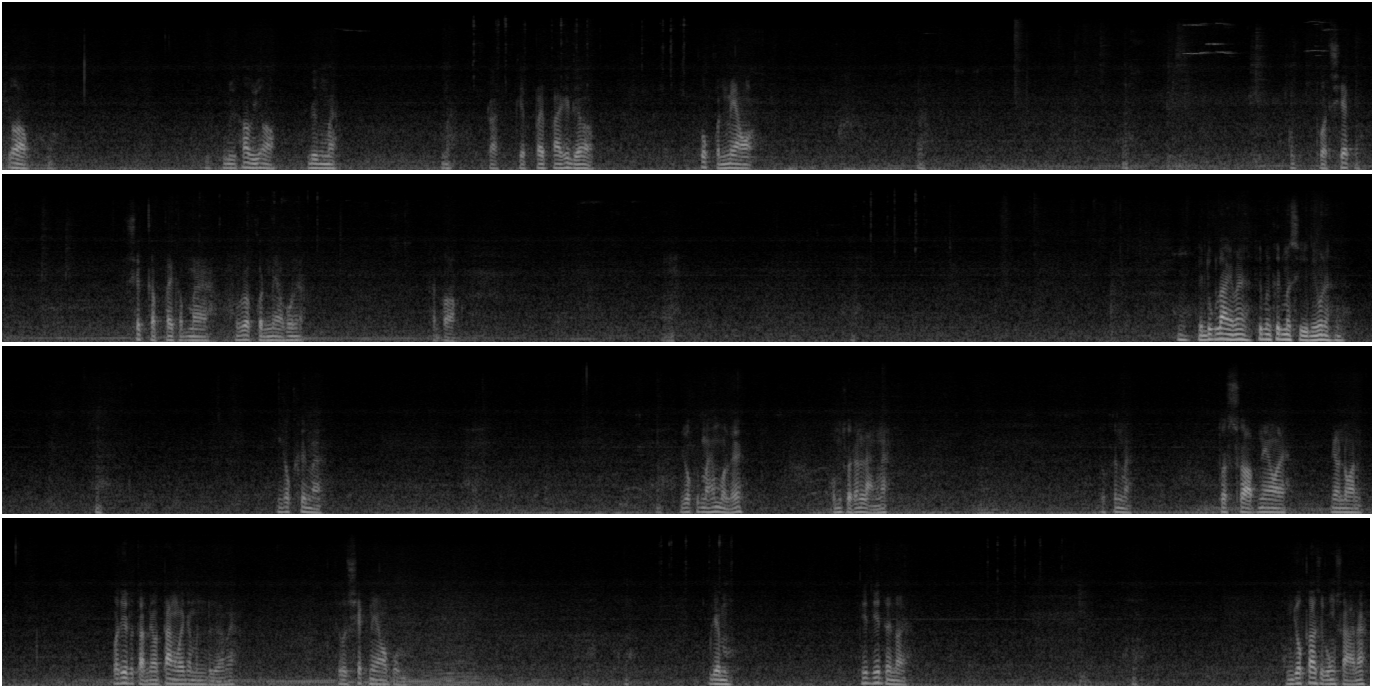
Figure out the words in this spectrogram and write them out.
วีออกวีเข้าวีออก ดึงมา มาตัดเก็บปลายปลายที่เหลือออก พวกขนแมว ตรวจเช็ค เช็คกลับไปกลับมาว่าขนแมวพวกนี้ตัดออกเห็นลูกไล่ไหมที่มันขึ้นมาสี่นิ้วนะยกขึ้นมา ยกขึ้นมาทั้งหมดเลย ผมส่วนด้านหลังนะ ยกขึ้นมา ตรวจสอบแนวอะไรแนวนอน ว่าที่เราตัดแนวตั้งไว้เนี่ยมันเหลือไหมจะเช็คแนวผม เรียม นิดนิดหน่อยหน่อยๆผมยก 90 องศานะ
